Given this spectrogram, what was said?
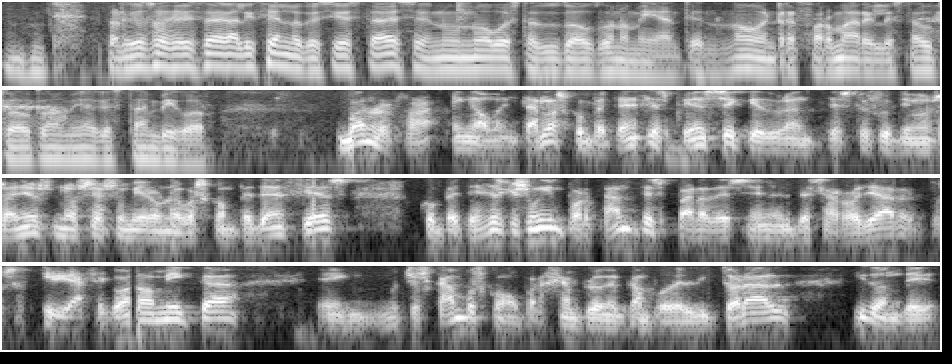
El Partido Socialista de Galicia en lo que sí está es en un nuevo Estatuto de Autonomía, entiendo, ¿no? En reformar el Estatuto de Autonomía que está en vigor. Bueno, en aumentar las competencias. Piense que durante estos últimos años no se asumieron nuevas competencias, competencias que son importantes para desarrollar pues, actividad económica en muchos campos, como por ejemplo en el campo del litoral, y donde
